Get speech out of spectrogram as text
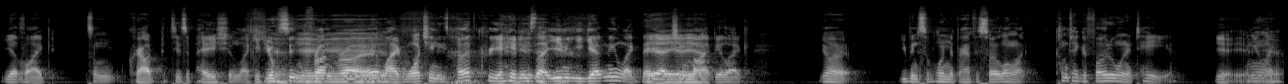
you have like some crowd participation. Like if you're Yeah, sitting yeah, front yeah, row, like watching these Perth creatives, like you you get me, like they actually might be like, yo, you've been supporting the brand for so long, like come take a photo and a tea. yeah, yeah, And you're like,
